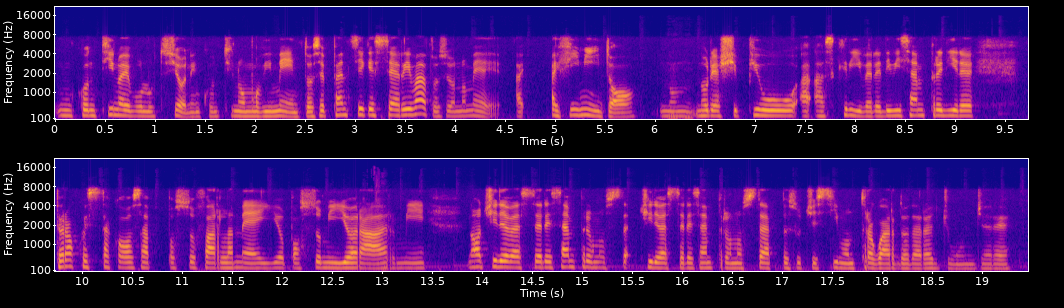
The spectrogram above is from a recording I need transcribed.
in continua evoluzione, in continuo movimento. Se pensi che sei arrivato, secondo me hai, hai finito, non, mm-hmm. non, riesci più a, a, scrivere, devi sempre dire però questa cosa posso farla meglio, posso migliorarmi. No, ci deve essere sempre uno, st- ci deve essere sempre uno step successivo, un traguardo da raggiungere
